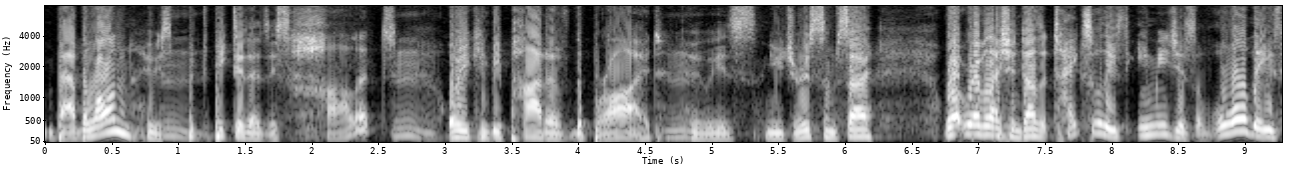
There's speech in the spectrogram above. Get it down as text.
babylon who's mm. depicted as this harlot mm. or you can be part of the bride mm. who is new jerusalem. So what revelation does it takes all these images of all these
